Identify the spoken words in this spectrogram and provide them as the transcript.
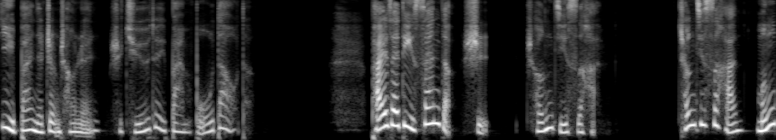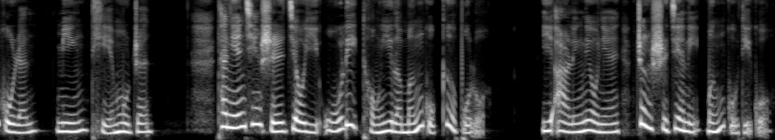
一般的正常人是绝对办不到的。排在第三的是成吉思汗。成吉思汗，蒙古人，名铁木真。他年轻时就以武力统一了蒙古各部落。一二零六年，正式建立蒙古帝国。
